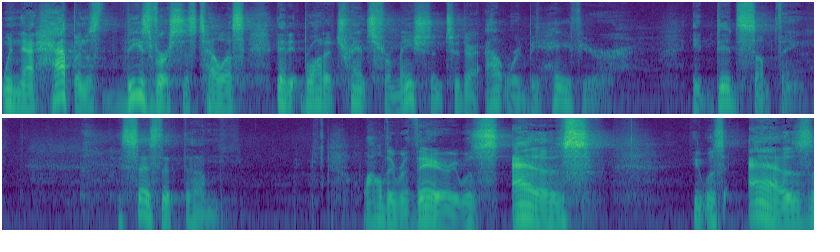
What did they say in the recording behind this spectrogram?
When that happens, these verses tell us that it brought a transformation to their outward behavior. It did something. It says that um, while they were there, it was as it was as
